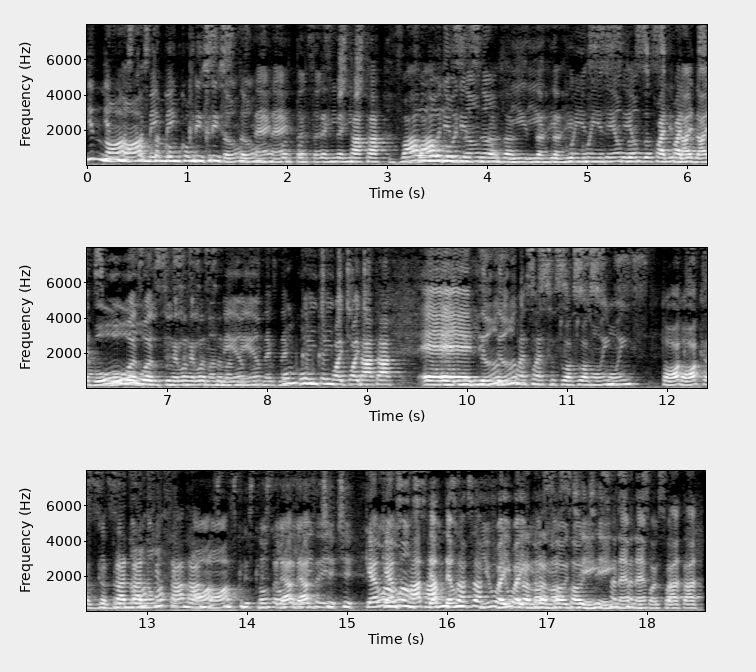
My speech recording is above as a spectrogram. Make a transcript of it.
E nós também, como cristãos, né? É importante a gente estar valorizando a vida, reconhecendo reconhecendo as qualidades boas dos relacionamentos, né? Como, que a gente pode estar é, lidando com essas situações tóxicas para não, não afetar nós, cristãos. Aliás, a gente quer lançar até um desafio aí para a nossa audiência, né? né? Pessoal está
